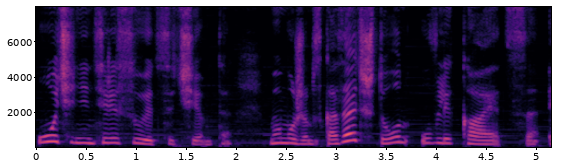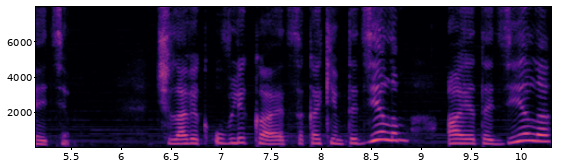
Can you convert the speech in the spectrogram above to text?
очень интересуется чем-то, мы можем сказать, что он увлекается этим. Человек увлекается каким-то делом, а это дело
